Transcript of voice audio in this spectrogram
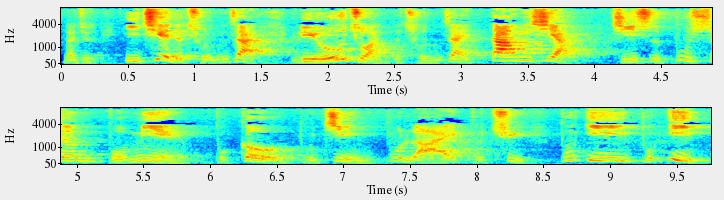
那就是一切的存在、流转的存在，当下即是不生不灭、不垢不净、不来不去、不依不异。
